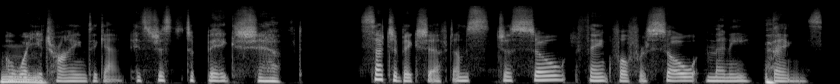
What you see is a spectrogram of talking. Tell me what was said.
or what Mm. you're trying to get. It's just a big shift. Such a big shift. I'm just so thankful for so many things.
